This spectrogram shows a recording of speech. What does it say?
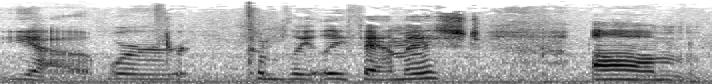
yeah, we're completely famished. Um,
